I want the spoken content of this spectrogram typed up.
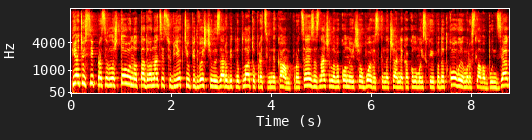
П'ять осіб працевлаштовано та 12 суб'єктів підвищили заробітну плату працівникам. Про це зазначила виконуюча обов'язки начальника Коломийської податкової Мирослава Бунзяк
